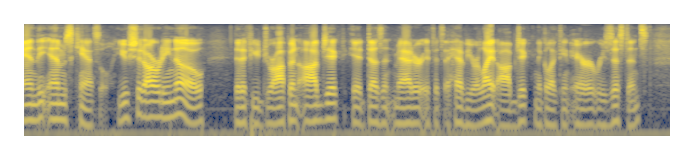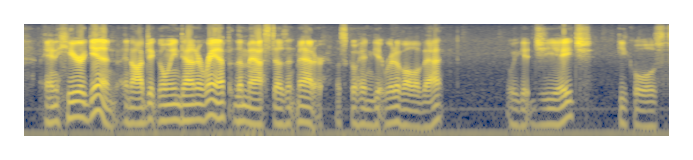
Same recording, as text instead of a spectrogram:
and the m's cancel. You should already know that if you drop an object, it doesn't matter if it's a heavy or light object, neglecting air resistance. And here again, an object going down a ramp, the mass doesn't matter. Let's go ahead and get rid of all of that. We get GH equals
